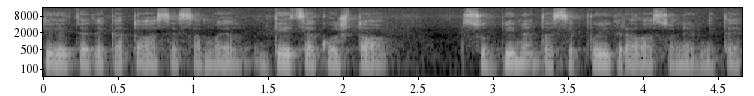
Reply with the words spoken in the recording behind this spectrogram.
видите дека тоа се само деца кои што судбината се поиграла со нивните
